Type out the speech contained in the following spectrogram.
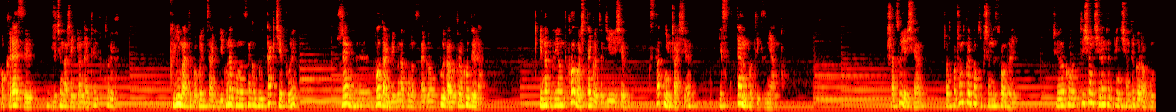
okresy w życiu naszej planety, w których klimat w okolicach bieguna północnego był tak ciepły, że w wodach bieguna północnego pływały krokodyle. Jednak wyjątkowość tego, co dzieje się w ostatnim czasie, jest tempo tych zmian. Szacuje się, że od początku epoki przemysłowej, czyli około 1750 roku,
